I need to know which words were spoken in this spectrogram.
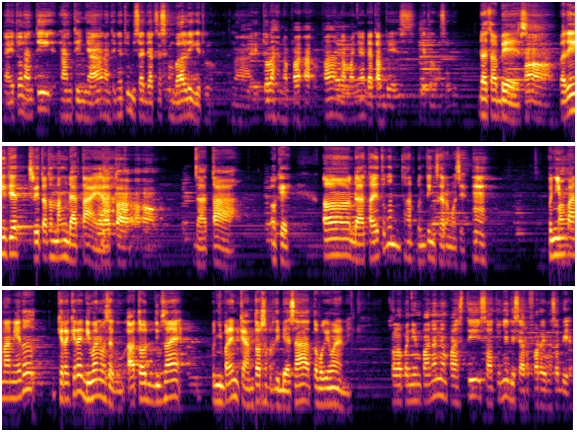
Nah itu nanti nantinya nantinya itu bisa diakses kembali gitu loh. Nah itulah apa, apa namanya database gitu Abi. Database. Heeh, Berarti ini dia cerita tentang data ya. data. heeh. Data. Oke. Eh, data itu kan sangat penting sekarang Mas ya. Hmm. Penyimpanannya itu kira-kira di mana Mas Agung? Atau di- misalnya penyimpanannya di kantor seperti biasa atau bagaimana nih? Kalau penyimpanan yang pasti satunya di server ya Mas Abi ya.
